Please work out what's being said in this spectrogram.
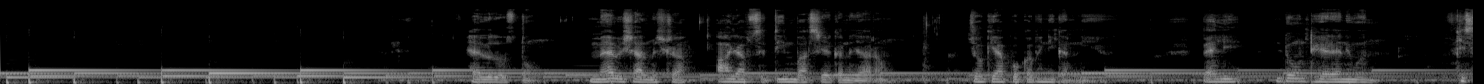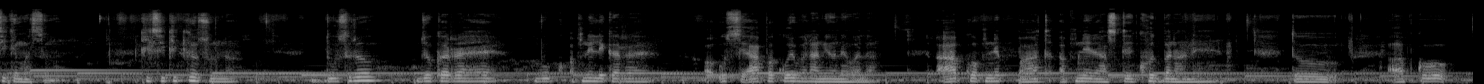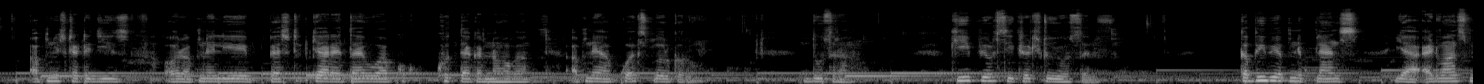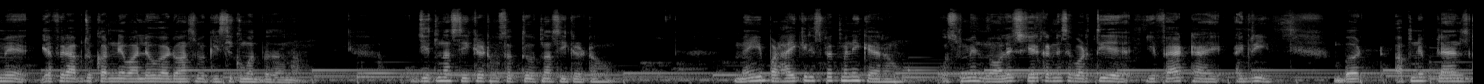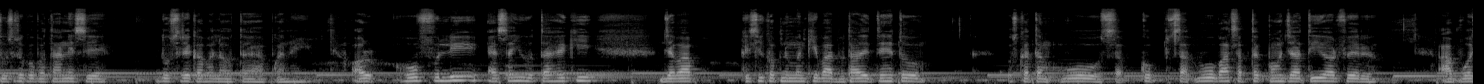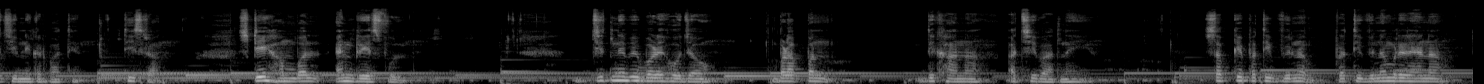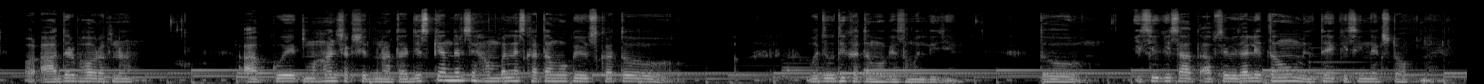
Hello दोस्तों, मैं विशाल मिश्रा आज आपसे तीन बात शेयर करने जा रहा हूँ, जो कि आपको कभी नहीं करनी है। पहली डोंट हेयर एनी वन किसी की मत सुनो। किसी की क्यों सुनना? दूसरों, जो कर रहा है, वो अपने लिए कर रहा है, और उससे आपका कोई भला नहीं होने वाला। आपको अपने पाथ अपने रास्ते खुद बनाने हैं। तो आपको अपनी स्ट्रेटजीज और अपने लिए बेस्ट क्या रहता है वो आपको खुद तय करना होगा। अपने आप को एक्सप्लोर करो। दूसरा keep your secrets to yourself कभी भी अपने प्लान्स या एडवांस में या फिर आप जो करने वाले हो एडवांस में किसी को मत बताना। जितना सीक्रेट हो सकते हो, उतना सीक्रेट रहो। मैं ये पढ़ाई की रिस्पेक्ट में नहीं कह रहा हूँ। उसमें नॉलेज शेयर करने से बढ़ती है, ये फैक्ट है एग्री बट अपने प्लान्स दूसरे को बताने से दूसरे का भला होता है, आपका नहीं. और होपफुली ऐसा ही होता है कि जब आप किसी को अपने मन की बात बता देते हैं तो उसका तम, वो सबको, सब, वो बात सब तक पहुँच जाती है और फिर आप वो अचीव नहीं कर पाते. तीसरा स्टे हम्बल एंड ग्रेसफुल जितने भी बड़े हो जाओ, बड़ापन दिखाना अच्छी बात नहीं है। सबके प्रति प्रति विनम्र रहना और आदर भाव रखना आपको एक महान शख्सियत बनाता है, जिसके अंदर से हम्बलनेस ख़त्म हो गई, उसका तो वजूद ही ख़त्म हो गया, समझ लीजिए। तो इसी के साथ आपसे विदा लेता हूँ, मिलते हैं किसी नेक्स्ट टॉक में।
